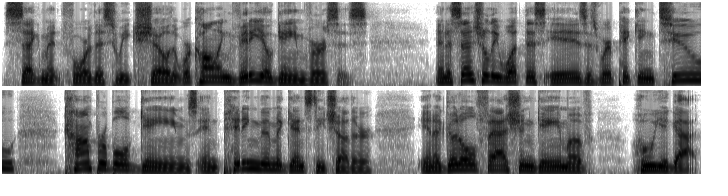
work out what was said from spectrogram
segment for this week's show that we're calling video game versus. And essentially, what this is, is we're picking two comparable games and pitting them against each other in a good old fashioned game of who you got.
